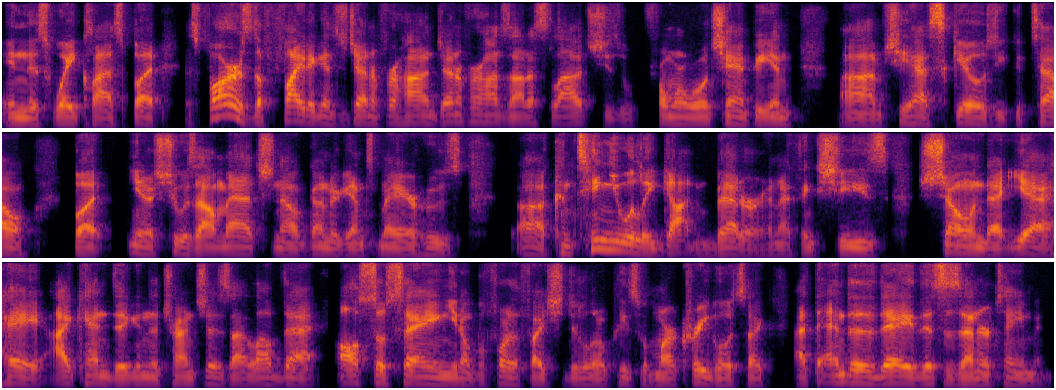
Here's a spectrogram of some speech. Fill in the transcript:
in this weight class. But as far as the fight against Jennifer Han, Jennifer Han's not a slouch. She's a former world champion. Um, she has skills, you could tell. But you know, she was outmatched and outgunned against Mayer, who's uh, continually gotten better. And I think she's shown that, yeah, hey, I can dig in the trenches. I love that. Also saying, you know, before the fight, she did a little piece with Mark Kriegel. It's like at the end of the day, this is entertainment.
